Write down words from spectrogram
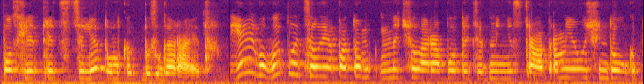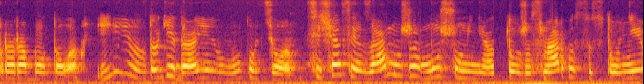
После 30 лет он как бы сгорает. Я его выплатил, я потом начала работать администратором, я очень долго проработала. И в итоге, да, я его выплатила. Сейчас я замужем, муж у меня тоже с Нарвы, с Эстонии.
